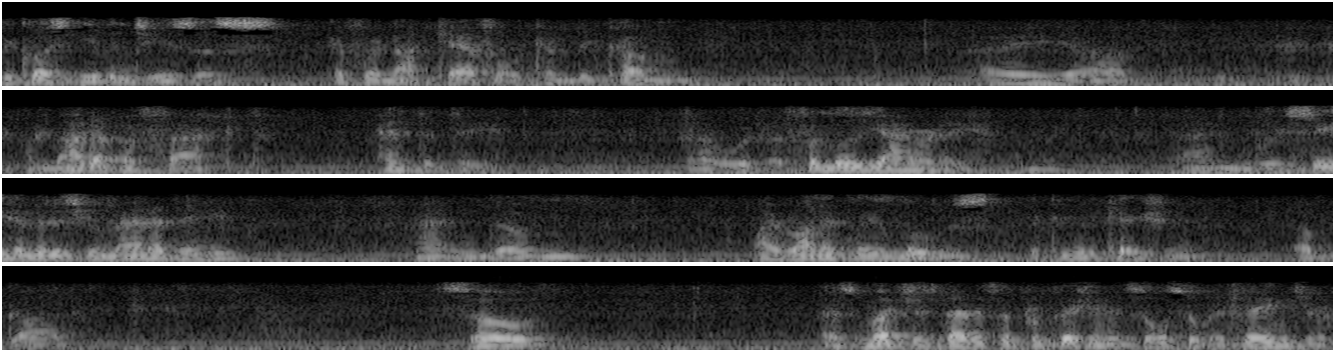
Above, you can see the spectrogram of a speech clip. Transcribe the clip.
Because even Jesus, if we're not careful, can become a, uh, a matter of fact entity, a, a familiarity. And we see him in his humanity and um, ironically lose the communication of God. So, as much as that is a provision, it's also a danger.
